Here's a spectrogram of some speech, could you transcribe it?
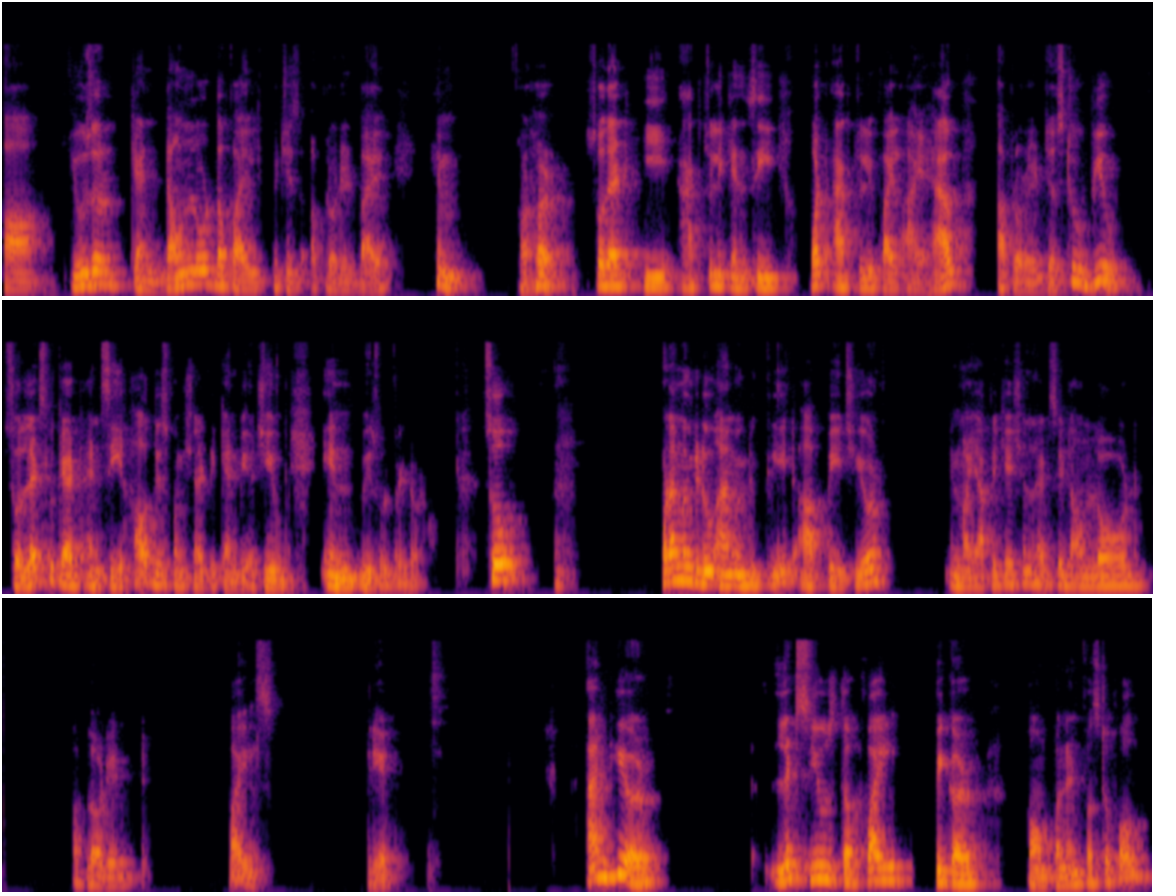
a user can download the file which is uploaded by him or her so that he actually can see what actually file I have uploaded just to view. So let's look at and see how this functionality can be achieved in Visual Builder. So what I'm going to do, I'm going to create a page here in my application. Let's say download uploaded files, create. And here let's use the file picker component first of all.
